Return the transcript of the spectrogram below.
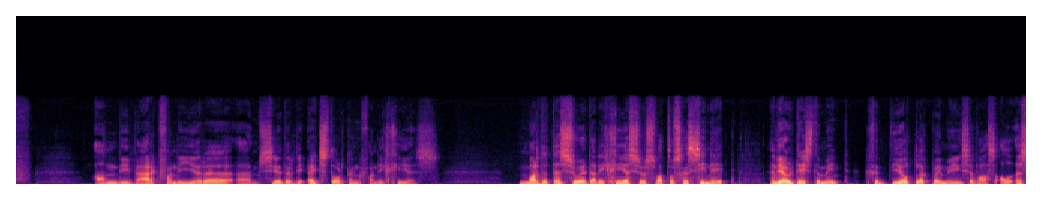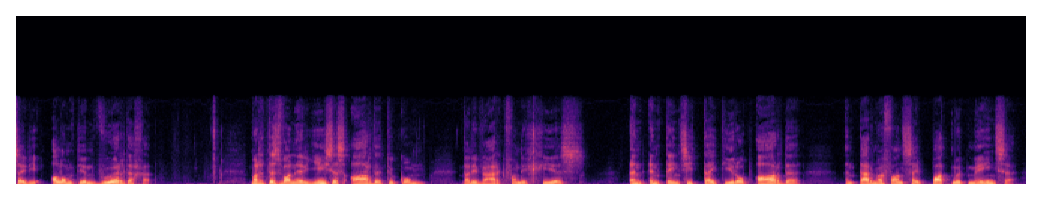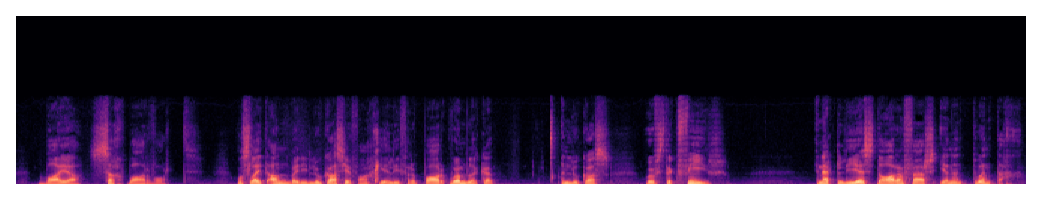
aan die werk van die Here ehm um, sedert die uitstorting van die Gees. Maar dit is so dat die Gees soos wat ons gesien het in die Ou Testament gedeeltelik by mense was al is hy die alomteenwoordige. Maar dit is wanneer Jesus aarde toe kom dat die werk van die Gees in intensiteit hier op aarde in terme van sy pad met mense baie sigbaar word. Ons sluit aan by die Lukas Evangelie vir 'n paar oomblikke in Lukas hoofstuk 4. En ek lees daar in vers 21.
